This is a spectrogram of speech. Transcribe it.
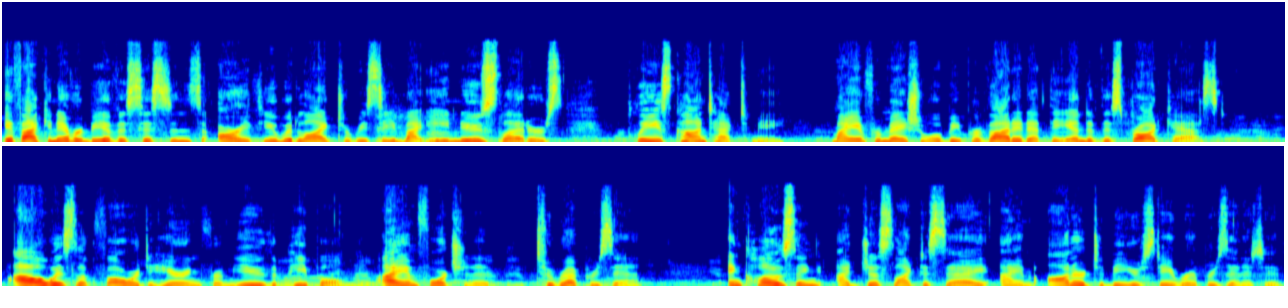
If I can ever be of assistance or if you would like to receive my e-newsletters, please contact me. My information will be provided at the end of this broadcast. I always look forward to hearing from you, the people I am fortunate to represent. In closing, I'd just like to say I am honored to be your state representative.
